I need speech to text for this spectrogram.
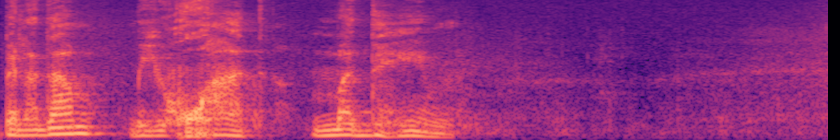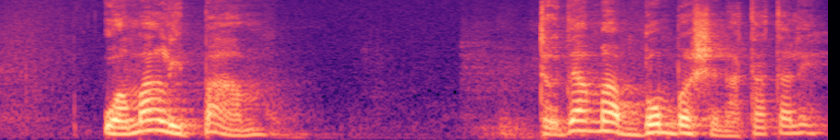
בן אדם מיוחד, מדהים. הוא אמר לי פעם, אתה יודע מה הבומבה שנתת לי?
